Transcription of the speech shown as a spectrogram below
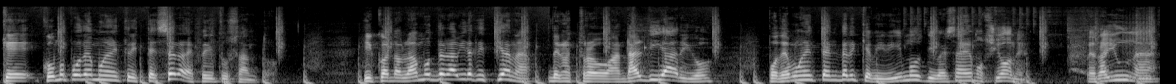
que cómo podemos entristecer al Espíritu Santo. Y cuando hablamos de la vida cristiana, de nuestro andar diario, podemos entender que vivimos diversas emociones, pero hay una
